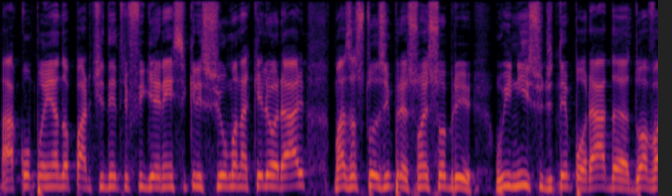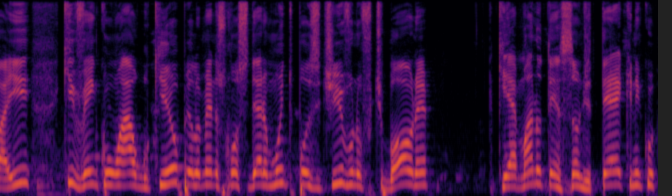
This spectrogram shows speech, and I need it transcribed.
acompanhando a partida entre Figueirense e Criciúma naquele horário, mas as tuas impressões sobre o início de temporada do Havaí, que vem com algo que eu pelo menos considero muito positivo no futebol, né? que é manutenção de técnico,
